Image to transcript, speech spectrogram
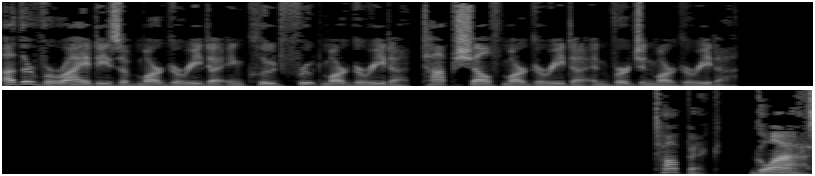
Other varieties of margarita include fruit margarita, top shelf margarita and virgin margarita. Glass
